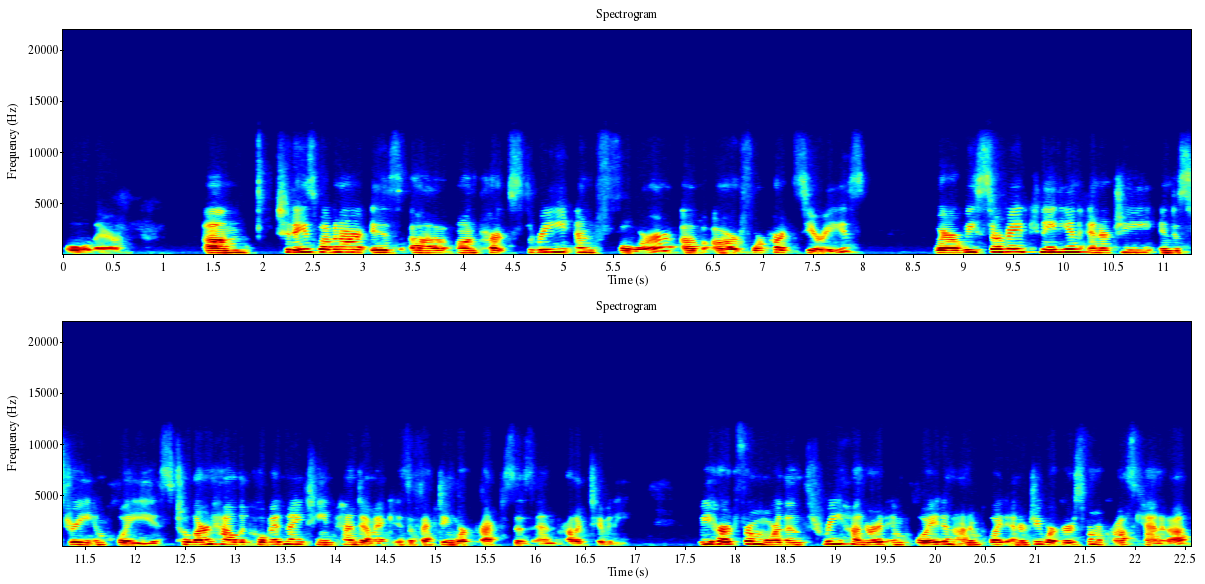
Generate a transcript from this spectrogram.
poll there. Um, today's webinar is uh, on parts three and four of our four-part series, where we surveyed Canadian energy industry employees to learn how the COVID-19 pandemic is affecting work practices and productivity. We heard from more than 300 employed and unemployed energy workers from across Canada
